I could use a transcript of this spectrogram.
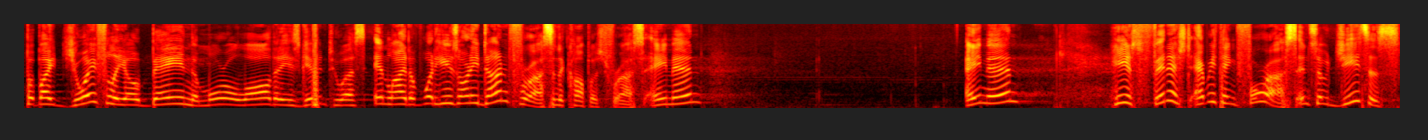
but by joyfully obeying the moral law that He's given to us in light of what He's already done for us and accomplished for us. Amen? Amen? He has finished everything for us. And so Jesus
